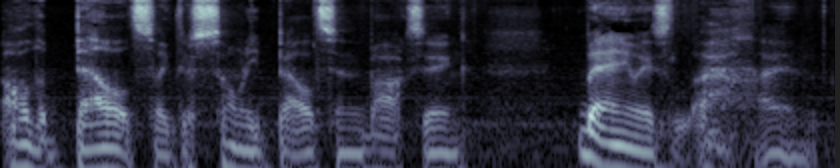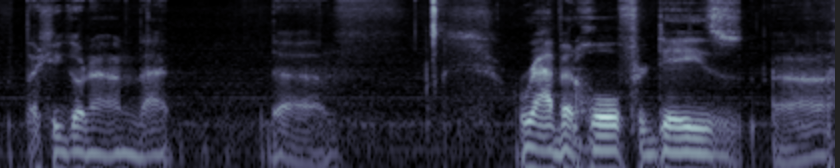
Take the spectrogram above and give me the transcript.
all the belts. Like, there's so many belts in boxing. But anyways, I I could go down that uh, rabbit hole for days. Uh,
